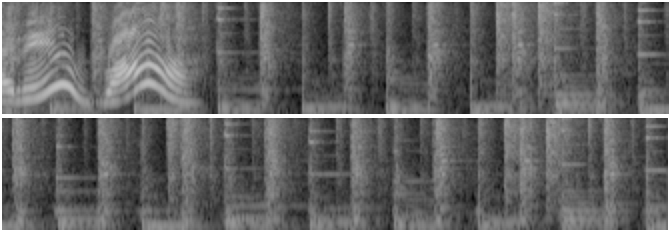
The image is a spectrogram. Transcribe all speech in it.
अरे वाह!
